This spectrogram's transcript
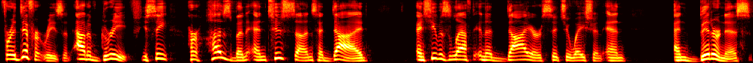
for a different reason, out of grief. You see, her husband and two sons had died, and she was left in a dire situation, and, and bitterness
